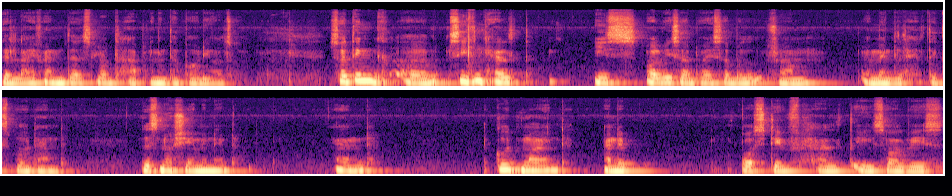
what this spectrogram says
their life and there's a lot happening in their body also. So i think uh, seeking health is always advisable from a mental health expert and there's no shame in it. And a good mind and a positive health is always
